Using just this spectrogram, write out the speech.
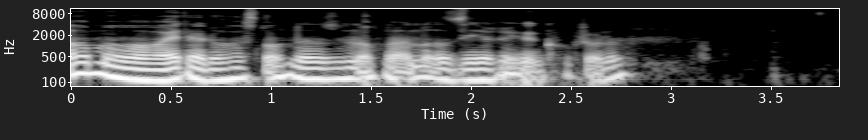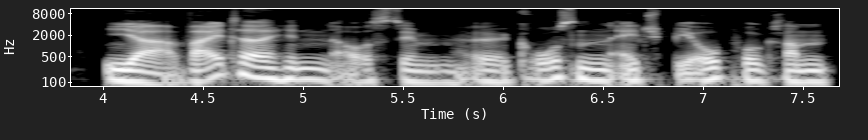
Machen wir mal weiter. Du hast noch eine, noch eine andere Serie geguckt, oder? Ja, weiterhin aus dem äh, großen HBO-Programm,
